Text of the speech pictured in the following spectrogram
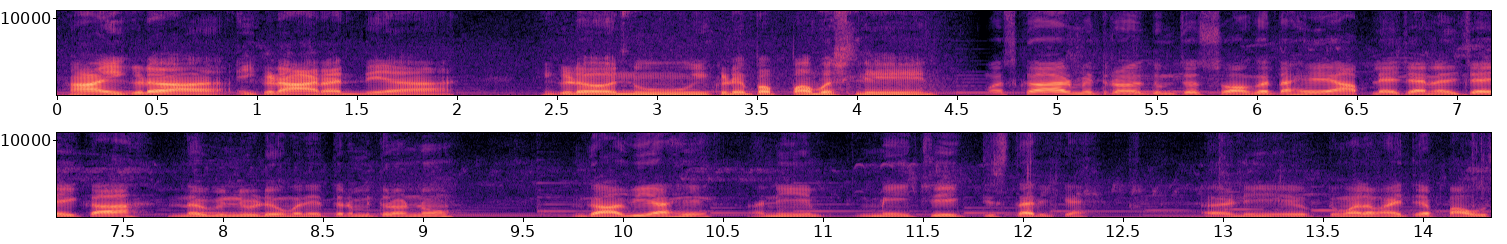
हा इकडं इकडं आराध्या इकडं अनु इकडे पप्पा बसले नमस्कार मित्रांनो तुमचं स्वागत आहे आपल्या चॅनलच्या एका नवीन व्हिडिओमध्ये. तर मित्रांनो गावी आहे आणि मेची एकतीस तारीख आहे. आणि तुम्हाला माहिती आहे पाऊस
